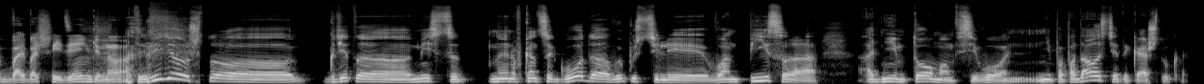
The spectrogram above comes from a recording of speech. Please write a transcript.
бо- большие деньги, но... А ты видел, что где-то месяца, наверное, в конце года выпустили One Piece одним томом всего? Не попадалась тебе такая штука?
